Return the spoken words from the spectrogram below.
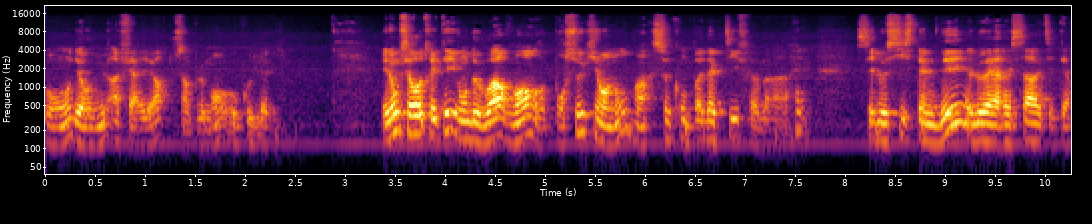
auront des revenus inférieurs tout simplement au coût de la vie. Et donc ces retraités, ils vont devoir vendre, pour ceux qui en ont, hein, ceux qui n'ont pas d'actifs, ben, c'est le système D, le RSA, etc.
